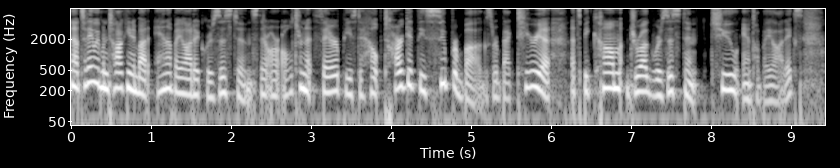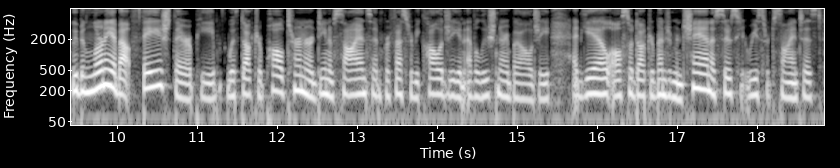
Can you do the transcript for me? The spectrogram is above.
Now, today we've been talking about antibiotic resistance. There are alternate therapies to help target these superbugs or bacteria that's become drug resistant to antibiotics. We've been learning about phage therapy with Dr. Paul Turner, Dean of Science and Professor of Ecology and Evolutionary Biology at Yale, also Dr. Benjamin Chan, Associate Research Scientist,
